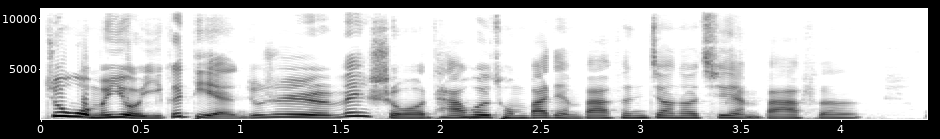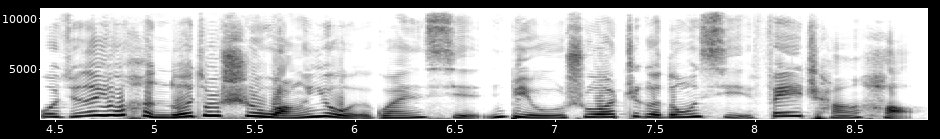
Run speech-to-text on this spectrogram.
就我们有一个点，就是为什么它会从八点八分降到七点八分？我觉得有很多就是网友的关系。你比如说这个东西非常好，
